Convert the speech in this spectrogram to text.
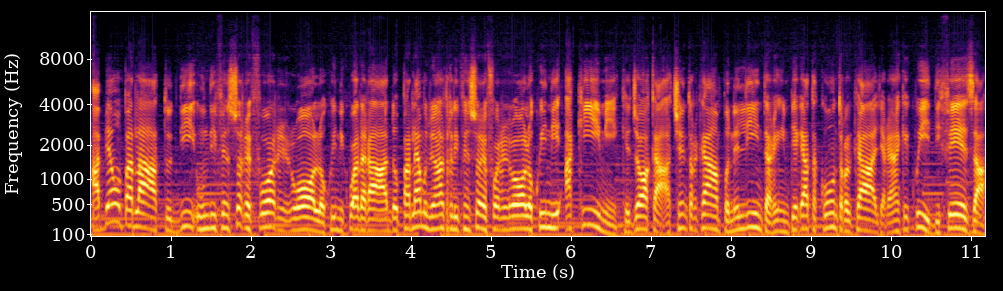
Abbiamo parlato di un difensore fuori ruolo, quindi Quadrado, parliamo di un altro difensore fuori ruolo, quindi Hakimi che gioca a centrocampo nell'Inter impiegata contro il Cagliari, anche qui difesa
